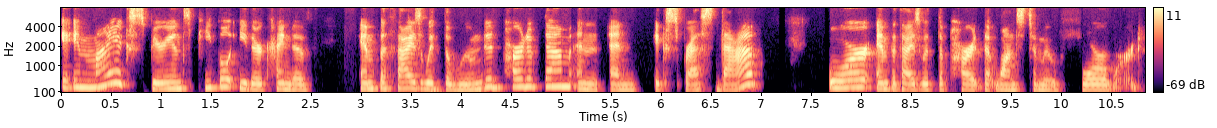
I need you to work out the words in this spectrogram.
in my experience people either kind of empathize with the wounded part of them and and express that or empathize with the part that wants to move forward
